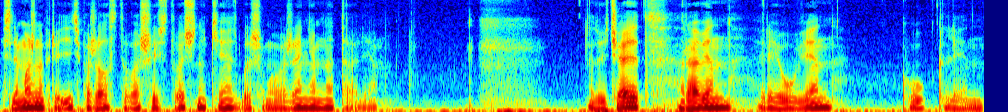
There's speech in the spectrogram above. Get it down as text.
Если можно, приведите, пожалуйста, ваши источники с большим уважением Наталья. Отвечает равен Реувен Куклин.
